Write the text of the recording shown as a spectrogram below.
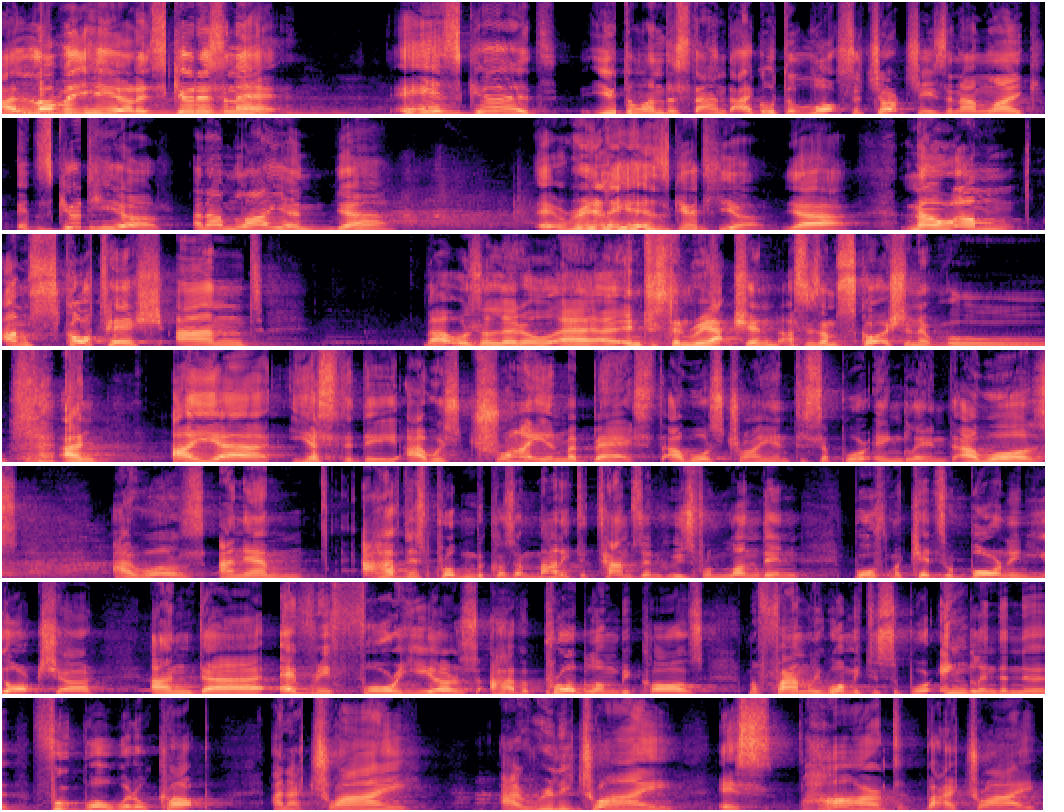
I love it here. It's good, isn't it? It is good. You don't understand. I go to lots of churches and I'm like, it's good here. And I'm lying, yeah? It really is good here, yeah. Now, um, I'm Scottish and that was a little uh, interesting reaction. I says I'm Scottish and it. And I, uh, yesterday, I was trying my best. I was trying to support England. I was. I was. And um, I have this problem because I'm married to Tamsin, who's from London. Both my kids were born in Yorkshire. And uh, every four years, I have a problem because my family want me to support England in the Football World Cup. And I try, I really try. It's hard, but I try.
